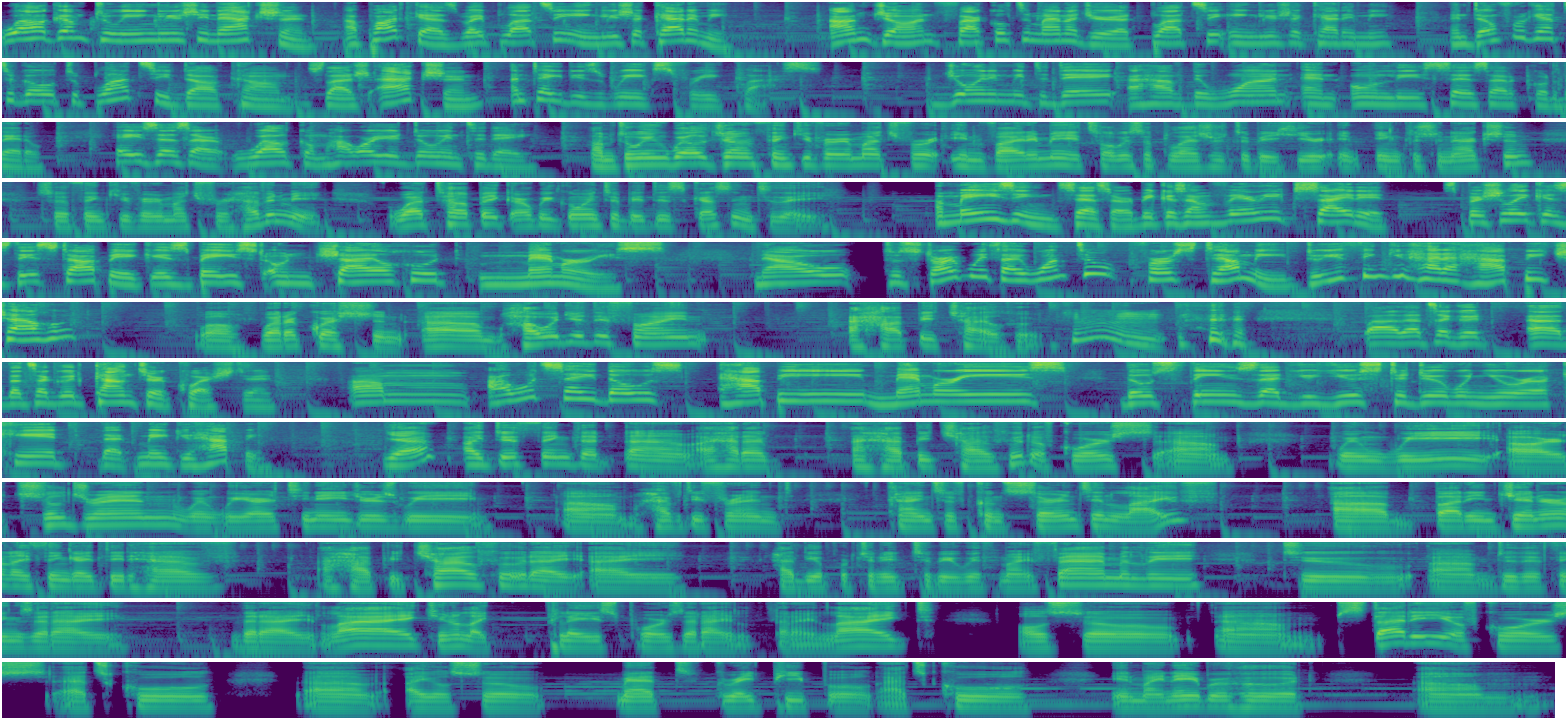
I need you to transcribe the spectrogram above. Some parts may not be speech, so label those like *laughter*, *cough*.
Welcome to English in Action, a podcast by Platzi English Academy. I'm Jhon, faculty manager at Platzi English Academy, and don't forget to go to platzi.com slash action and take this week's free class. Joining me today, I have the one and only Cesar Cordero. Hey Cesar, welcome. How are you doing today? I'm doing well, Jhon. Thank you very much for inviting me. It's always a pleasure to be here in English in Action. So, thank you very much for having me. What topic are we going to be discussing today? Amazing, Cesar, because I'm very excited, especially because this topic is based on childhood memories. Now, to start with, I want to first tell me do you think you had a happy childhood? Well, what a question. Um, how would you define a happy childhood? Hmm. *laughs* wow, that's a good uh, that's a good counter question. Um, I would say those happy memories, those things that you used to do when you were a kid that made you happy. Yeah, I do think that uh, I had a, a happy childhood. Of course, um, when we are children, when we are teenagers, we um, have different kinds of concerns in life. Uh, but in general, I think I did have a happy childhood. I, I had the opportunity to be with my family, to um, do the things that I that I liked. You know, like play sports that I that I liked also um, study, of course, at school. Uh, I also met great people at school in my neighborhood. Um,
